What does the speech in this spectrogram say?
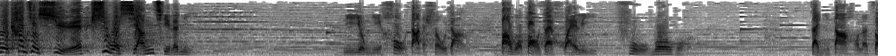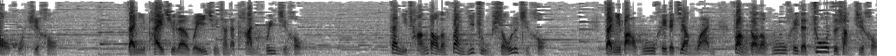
我看见雪，使我想起了你。你用你厚大的手掌把我抱在怀里，抚摸我。在你搭好了灶火之后，在你拍去了围裙上的炭灰之后，在你尝到了饭已煮熟了之后，在你把乌黑的酱碗放到了乌黑的桌子上之后，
